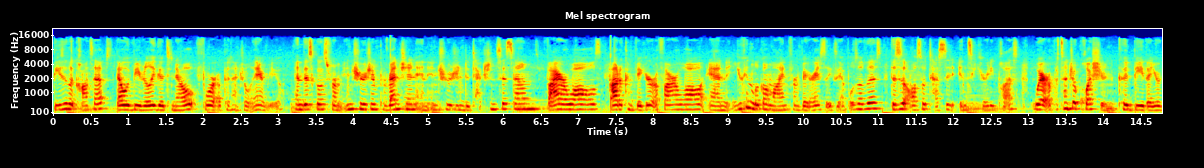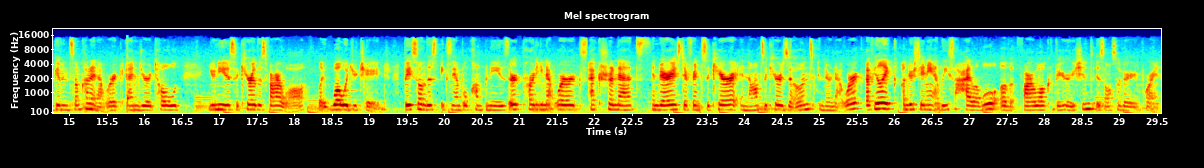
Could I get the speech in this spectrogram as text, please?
These are the concepts that would be really good to know for a potential interview. And this goes from intrusion prevention and intrusion detection systems, firewalls, how to configure a firewall, and you can look online for various examples of this. This is also tested in Security Plus, where a potential question could be that you're given some kind of network and you're told you need to secure this firewall, like what would you change? Based on this example companies, third-party networks, extranets, and various different secure and non-secure zones in their network, I feel like understanding at least a high level of firewall configurations is also very important.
